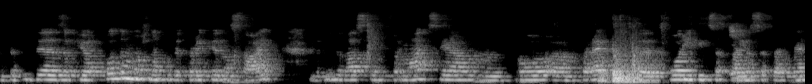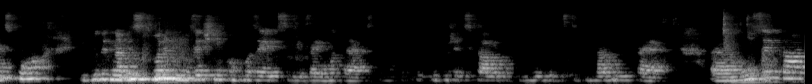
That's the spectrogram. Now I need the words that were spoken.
де буде за QR-кодом можна буде перейти на сайт, де буде власне інформація про е, переклад е, творів Іцека Йосифа Рівненського, і будуть навіть створені музичні композиції за його текстами. Тобто дуже цікавий такий мультидисциплінарний проект. Е, Музика,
